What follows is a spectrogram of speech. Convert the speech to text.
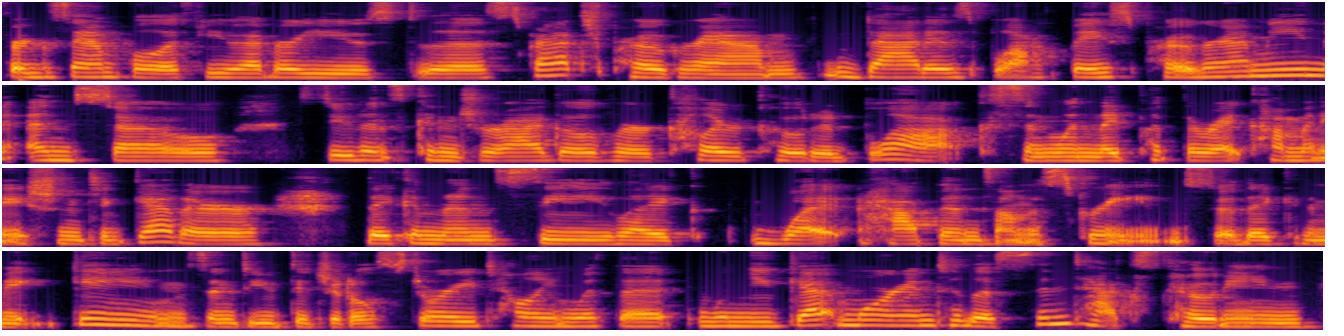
For example, if you ever used the Scratch program, that is block based programming. And so, students can drag over color coded blocks. And when they put the right combination together, they can then see like what happens on the screen. So they can make games and do digital storytelling with it. When you get more into the syntax coding,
